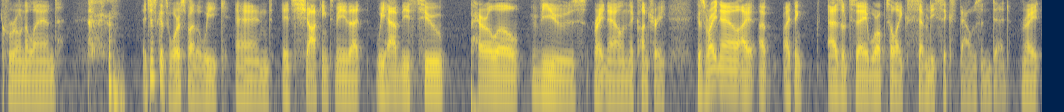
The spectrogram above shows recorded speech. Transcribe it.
Corona land. it just gets worse by the week, and it's shocking to me that we have these two parallel views right now in the country. Because right now, I, I I think as of today, we're up to like seventy six thousand dead. Right,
